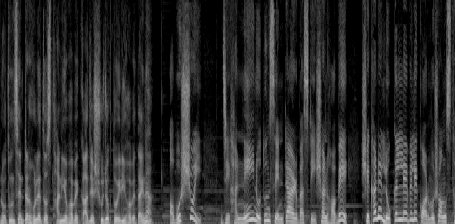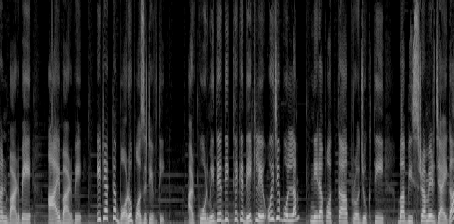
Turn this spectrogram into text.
নতুন সেন্টার হলে তো স্থানীয়ভাবে কাজের সুযোগ তৈরি হবে তাই না? অবশ্যই। যেখানেই নতুন সেন্টার বা স্টেশন হবে সেখানে লোকাল লেভেলে কর্মসংস্থান বাড়বে আয় বাড়বে। এটা একটা বড় পজিটিভ দিক। আর কর্মীদের দিক থেকে দেখলে ওই যে বললাম নিরাপত্তা প্রযুক্তি বা বিশ্রামের জায়গা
